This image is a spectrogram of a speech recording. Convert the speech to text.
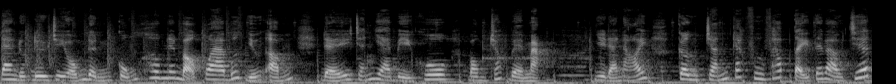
đang được điều trị ổn định cũng không nên bỏ qua bước dưỡng ẩm để tránh da bị khô, bong tróc bề mặt. Như đã nói, cần tránh các phương pháp tẩy tế bào chết,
